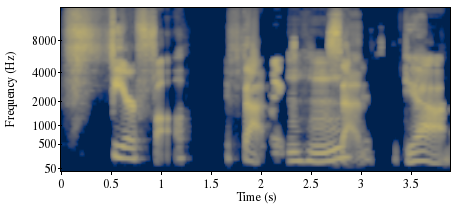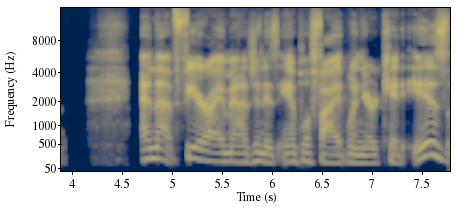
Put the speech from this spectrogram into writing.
fearful, if that makes mm-hmm. sense. Yeah. And that fear, I imagine, is amplified when your kid is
